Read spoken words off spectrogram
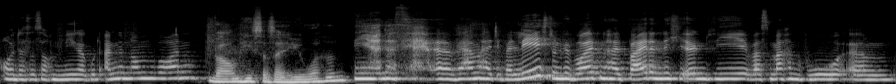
Und das ist auch mega gut angenommen worden. Warum hieß das Herr Johann? Ja, das, äh, wir haben halt überlegt und wir wollten halt beide nicht irgendwie was machen, wo ähm,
